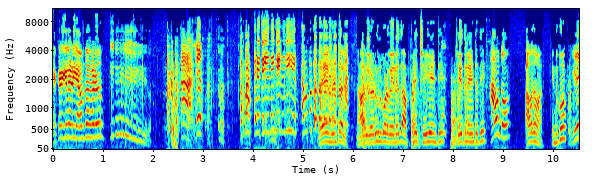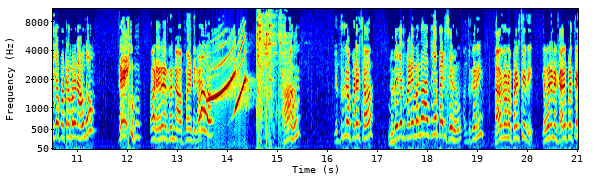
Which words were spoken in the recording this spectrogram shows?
ఎక్కడికి వెళ్ళాడు ఈ అమ్ముతాం గడు ఇది ఇది ఇది ఇది ఇది ఆ, లేపు. అబ్బా, అరే, చెయ్యి, చెయ్యి, చెయ్యి, చెయ్యి. అబ్బబ్బబ్బ. ఏ మెంటల్ నాలుగు అడుగులు కూడా వేయలేదు. అప్పుడే చెయ్యేంటి చేతులు ఏంటిది? అవును అవదమా ఎందుకు? ఈడేగా పట్టమని అవును రే వాడు ఏరేతాన్ని అపాయింట్గా ఎందుకురా పడేసావు నువ్వే కదా పడేమన్నా అందుకే పడేశాను. అందుకని దారిలో పడేసేది ఎవరైనా జారి పడితే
